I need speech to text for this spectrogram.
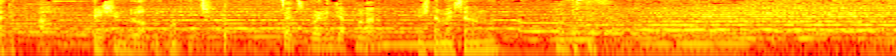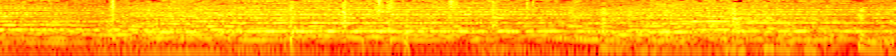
అదే ఆ పేషెంట్ లోపలికి పంపించు. చచ్చిపోయాడని చెప్పమన్నారు. కృష్ణ మేసానన్నా పంపిస్తా సార్. హలో డాక్టర్ గారు. మిమ్మల్ని.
